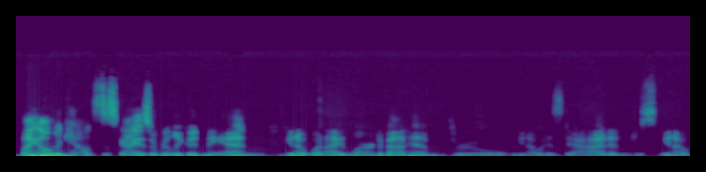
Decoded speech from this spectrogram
by all Mhm. accounts, this guy is a really good man. You know what I learned about him through you know his dad and just you know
